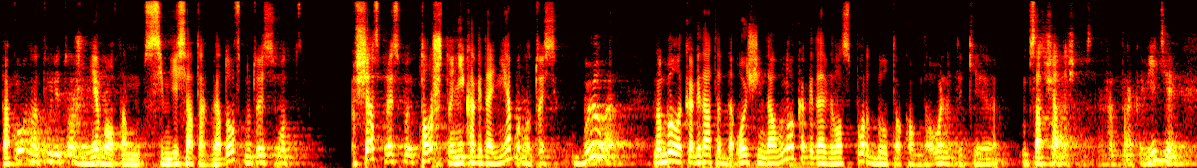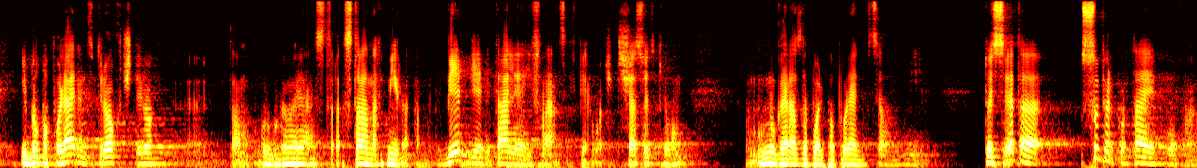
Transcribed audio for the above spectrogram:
Такого на туре тоже не было там с 70-х годов. Ну, то есть вот Сейчас происходит то, что никогда не было. То есть было, но было когда-то очень давно, когда велоспорт был в таком довольно-таки зачаточном, скажем так, виде и был популярен в трех-четырех, э, там, грубо говоря, странах мира. Там, Бельгия, Италия и Франция в первую очередь. Сейчас все-таки он ну, гораздо более популярен в целом в мире. То есть это супер крутая эпоха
